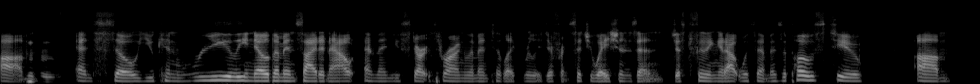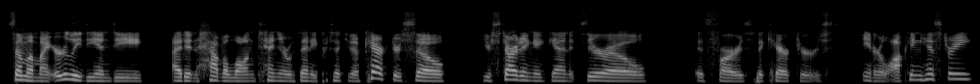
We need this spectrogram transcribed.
um, mm-hmm. and so you can really know them inside and out and then you start throwing them into like really different situations and just filling it out with them as opposed to um, some of my early d&d i didn't have a long tenure with any particular character so you're starting again at zero as far as the character's interlocking history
